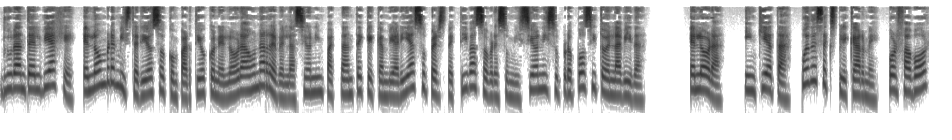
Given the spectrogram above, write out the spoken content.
Durante el viaje, el hombre misterioso compartió con Elora una revelación impactante que cambiaría su perspectiva sobre su misión y su propósito en la vida. Elora, inquieta, ¿puedes explicarme, por favor?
